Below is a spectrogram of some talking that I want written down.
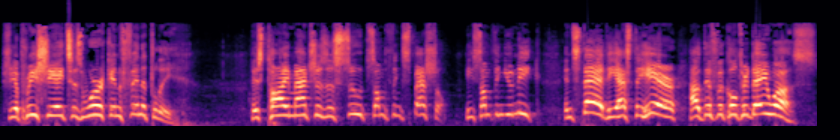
She appreciates his work infinitely. His tie matches his suit, something special. He's something unique. Instead, he has to hear how difficult her day was.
